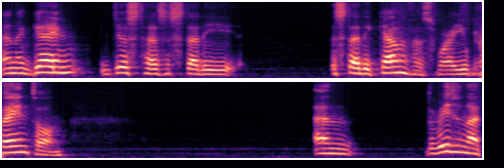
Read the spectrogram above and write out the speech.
and a game just has a steady, a steady canvas where you paint on. And the reason I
